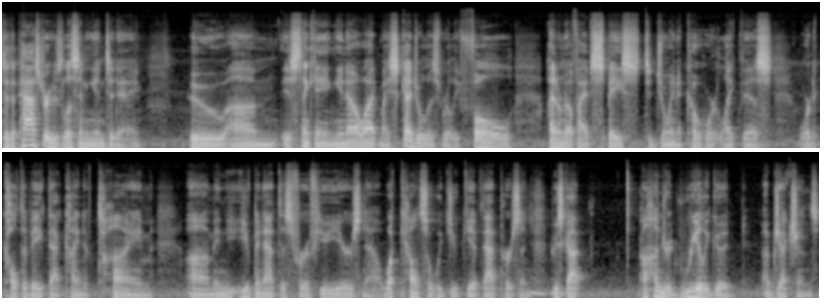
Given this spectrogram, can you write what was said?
to the pastor who's listening in today? Who um, is thinking, you know what, my schedule is really full. I don't know if I have space to join a cohort like this or to cultivate that kind of time. Um, and you, you've been at this for a few years now. What counsel would you give that person who's got a hundred really good objections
